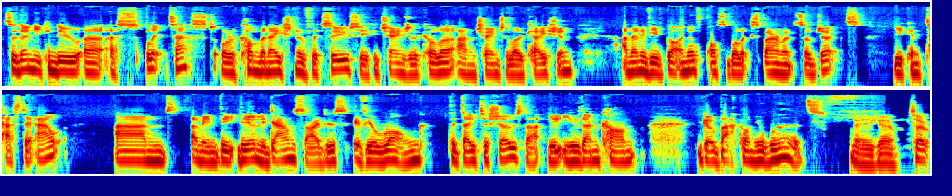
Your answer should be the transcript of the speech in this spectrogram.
So then you can do a, a, split test or a combination of the two. So you can change the color and change the location. And then if you've got enough possible experiment subjects, you can test it out. And I mean, the, the only downside is if you're wrong, the data shows that. You, you then can't go back on your words. There you go. So,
